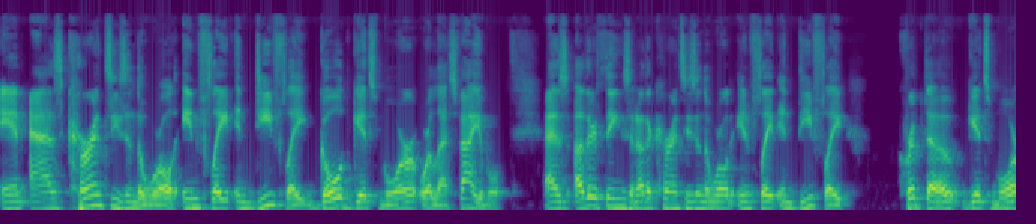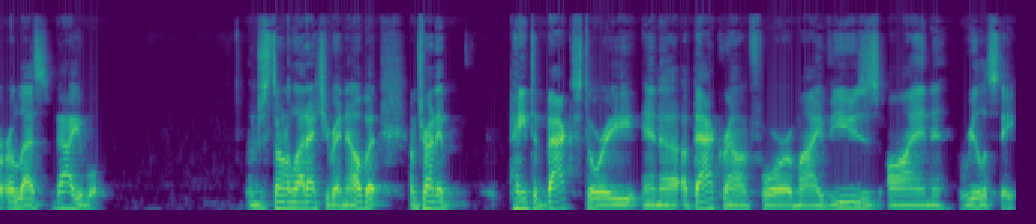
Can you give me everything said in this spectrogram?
and as currencies in the world inflate and deflate, gold gets more or less valuable. As other things and other currencies in the world inflate and deflate, crypto gets more or less valuable. I'm just throwing a lot at you right now, but I'm trying to paint a backstory and a, a, background for my views on real estate.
